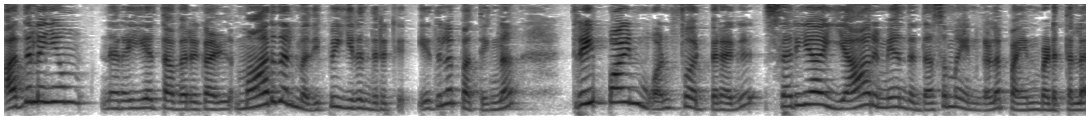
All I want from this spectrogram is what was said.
அதுலயும் நிறைய தவறுகள் மாறுதல் மதிப்பு இருந்திருக்கு. இதுல பாத்தீங்கன்னா த்ரீ பாயிண்ட் ஒன் ஃபோர் பிறகு சரியா யாருமே அந்த தசம எண்களை பயன்படுத்தல.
